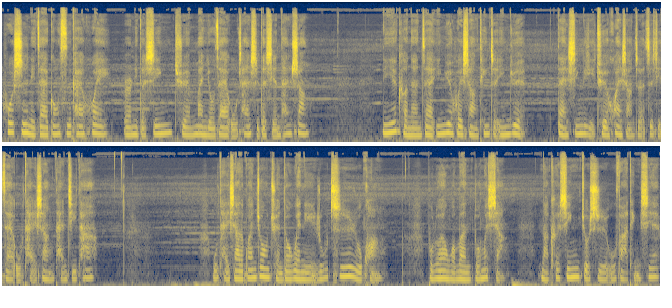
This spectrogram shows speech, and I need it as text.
或是你在公司开会，而你的心却漫游在午餐时的闲谈上。你也可能在音乐会上听着音乐，但心里却幻想着自己在舞台上弹吉他。舞台下的观众全都为你如痴如狂。不论我们多么想，那颗心就是无法停歇。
